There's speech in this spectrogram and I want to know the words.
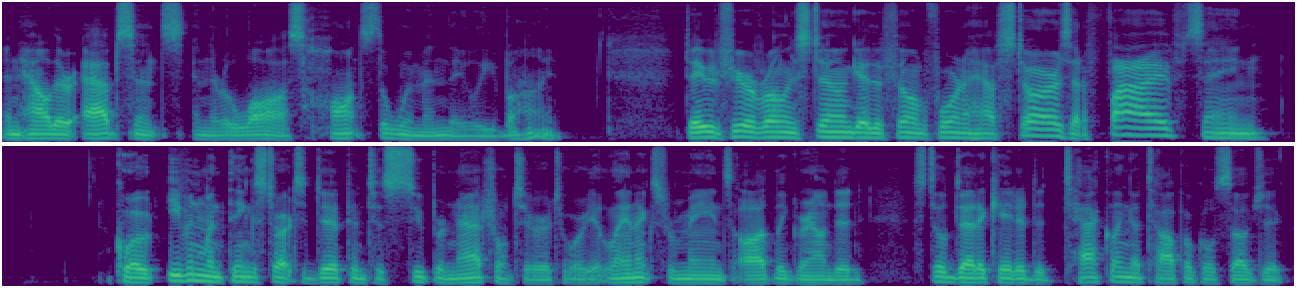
and how their absence and their loss haunts the women they leave behind." David Fear of Rolling Stone gave the film four and a half stars out of five, saying, quote, even when things start to dip into supernatural territory, Atlantics remains oddly grounded, still dedicated to tackling a topical subject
